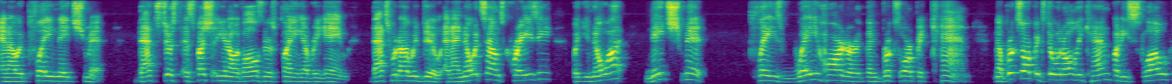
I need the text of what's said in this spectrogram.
and I would play Nate Schmidt. That's just, especially, you know, if Alzner's playing every game, that's what I would do. And I know it sounds crazy, but you know what? Nate Schmidt plays way harder than Brooks Orpik can. Now, Brooks Orpik's doing all he can, but he's slow.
